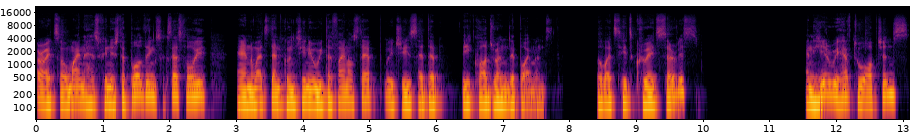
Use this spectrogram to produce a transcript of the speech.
All right, so mine has finished uploading successfully. And let's then continue with the final step, which is set up the Cloud Run deployment. So let's hit create service. And here we have two options,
